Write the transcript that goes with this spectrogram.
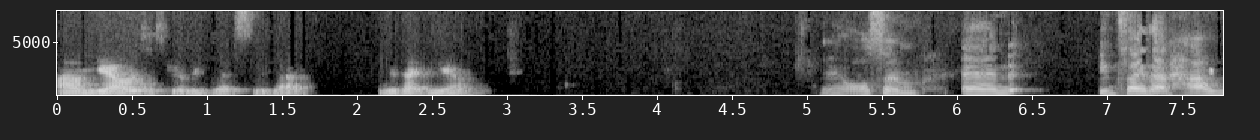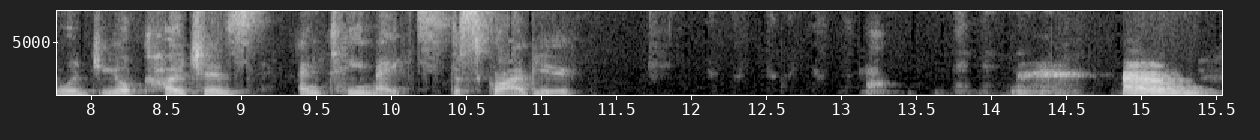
um, yeah, I was just really blessed with that with that year. Yeah, awesome. And in saying that, how would your coaches and teammates describe you? Um,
